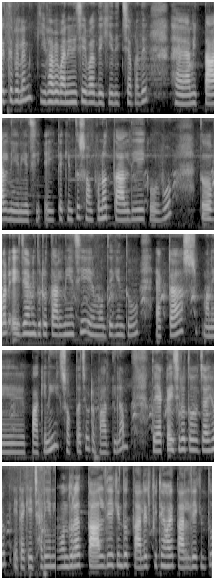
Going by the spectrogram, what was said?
দেখতে পেলেন কীভাবে বানিয়ে নিয়েছি এবার দেখিয়ে দিচ্ছি আপনাদের। হ্যাঁ আমি তাল নিয়ে নিয়েছি। এইটা কিন্তু সম্পূর্ণ তাল দিয়েই করব। তো বাট এই যে আমি দুটো তাল নিয়েছি, এর মধ্যে কিন্তু একটা মানে পাকেনি, শক্ত আছে, ওটা বাদ দিলাম। তো একটাই ছিল, তো যাই হোক, এটাকেই ছাড়িয়ে নিই। বন্ধুরা, তাল দিয়ে কিন্তু তালের পিঠে হয়, তাল দিয়ে কিন্তু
